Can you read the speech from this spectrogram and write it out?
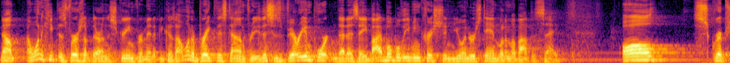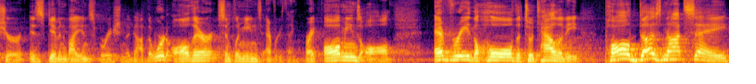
Now, I want to keep this verse up there on the screen for a minute because I want to break this down for you. This is very important that as a Bible believing Christian, you understand what I'm about to say. All scripture is given by inspiration of God. The word all there simply means everything, right? All means all. Every, the whole, the totality. Paul does not say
